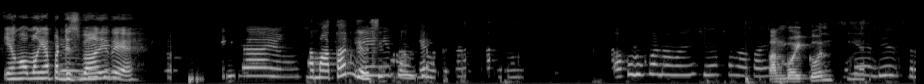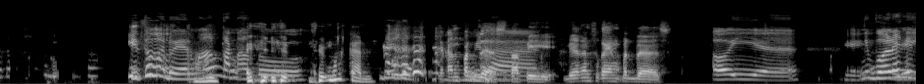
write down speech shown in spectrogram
Yang ngomongnya pedes Yang banget dia itu ya? iya yang Samatan gak Iya, sih? itu aku lupa namanya siapa kakaknya. Tan Boy Kun, Pokoknya dia terkenal Itu mah doyan makan atuh. Makan. dia kan pedas, tapi dia kan suka yang pedas. Oh iya. Oke. Ini boleh nih,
